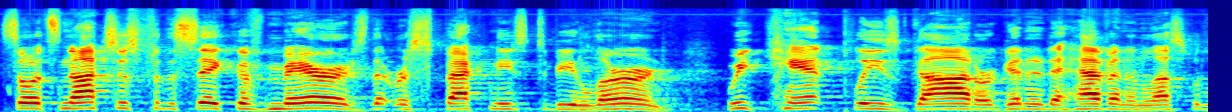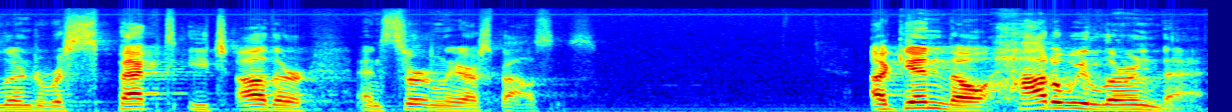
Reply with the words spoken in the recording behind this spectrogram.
So it's not just for the sake of marriage that respect needs to be learned. We can't please God or get into heaven unless we learn to respect each other and certainly our spouses. Again, though, how do we learn that?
